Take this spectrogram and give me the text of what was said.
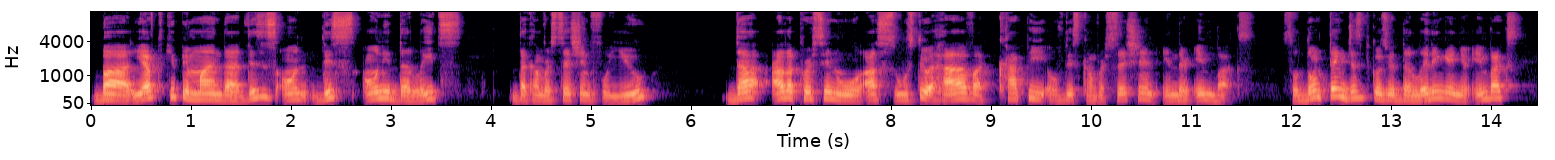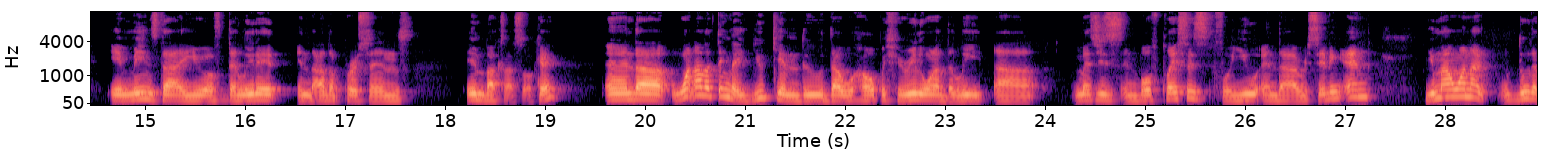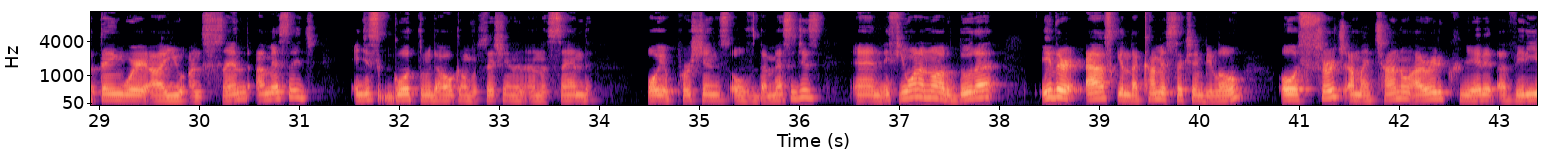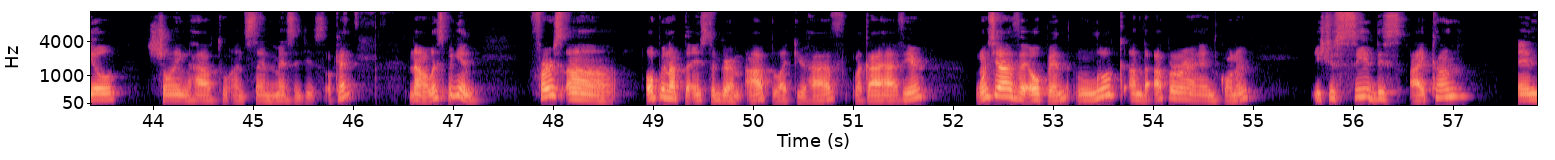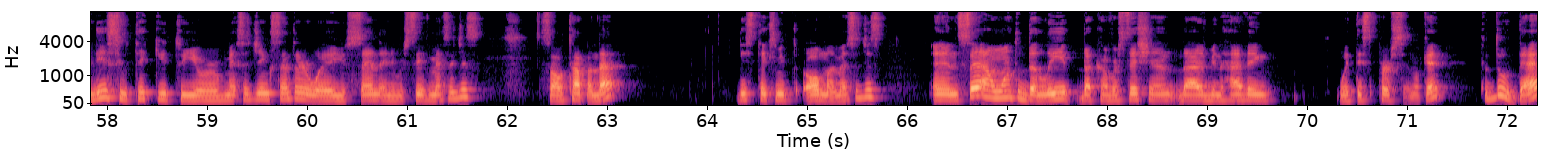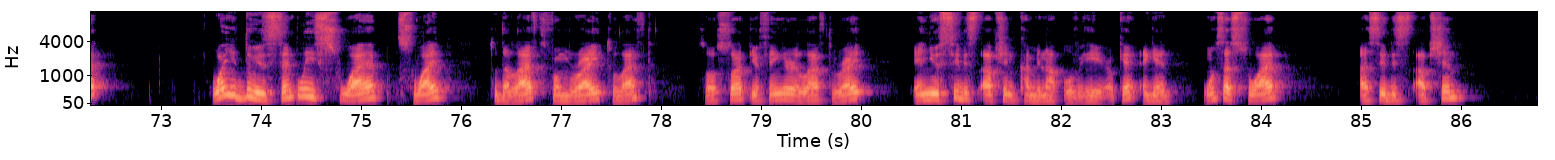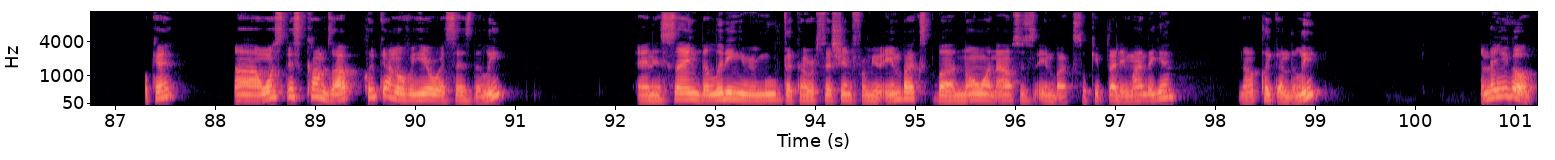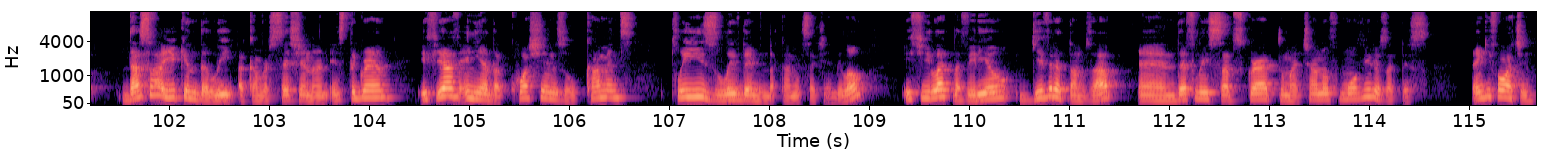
but you have to keep in mind that this is on this only deletes the conversation for you. That other person will us will still have a copy of this conversation in their inbox. So don't think just because you're deleting in your inbox it means that you have deleted in the other person's inbox also okay? And uh, one other thing that you can do that will help if you really want to delete uh, messages in both places for you and the receiving end you might want to do the thing where uh, you unsend a message and just go through the whole conversation and unsend all your portions of the messages. And if you want to know how to do that, either ask in the comment section below or search on my channel. I already created a video showing how to unsend messages. Okay, now let's begin. First, uh, open up the Instagram app like you have, like I have here. Once you have it open, look on the upper right hand corner. You should see this icon and this will take you to your messaging center where you send and receive messages. So I'll tap on that. This takes me to all my messages. And say I want to delete the conversation that I've been having with this person, okay? To do that, what you do is simply swipe, swipe to the left from right to left. So swipe your finger left to right, and you see this option coming up over here, okay? Again, once I swipe, I see this option Okay. Uh, once this comes up, click on over here where it says delete. And it's saying deleting you remove the conversation from your inbox, but no one else's inbox. So keep that in mind again. Now click on delete. And there you go. That's how you can delete a conversation on Instagram. If you have any other questions or comments, please leave them in the comment section below. If you like the video, give it a thumbs up and definitely subscribe to my channel for more videos like this. Thank you for watching.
